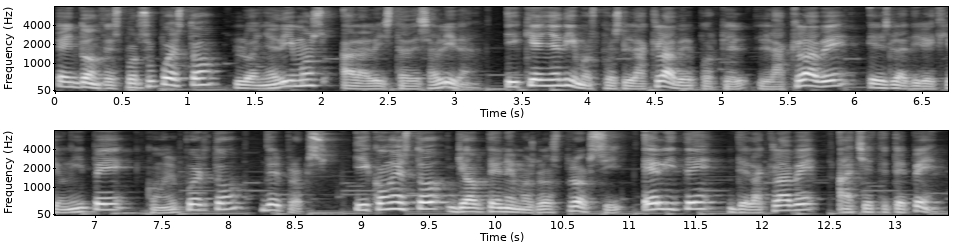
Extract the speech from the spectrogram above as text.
Entonces, por supuesto, lo añadimos a la lista de salida. ¿Y qué añadimos? Pues la clave, porque la clave es la dirección IP con el puerto del proxy. Y con esto ya obtenemos los proxy élite de la clave HTTP.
